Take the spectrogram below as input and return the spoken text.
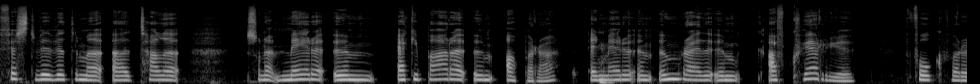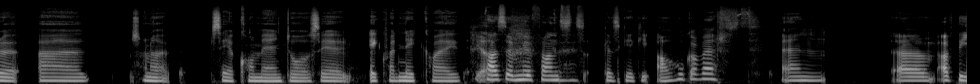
fyrst við viljum að, að tala meira um, ekki bara um opera, en meira um umræðu um af hverju fólk voru að svona segja komment og segja eitthvað neikvæð. Það sem mér fannst kannski ekki áhugavert en um, af því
